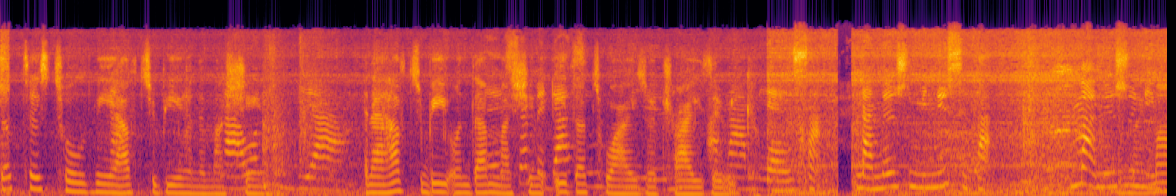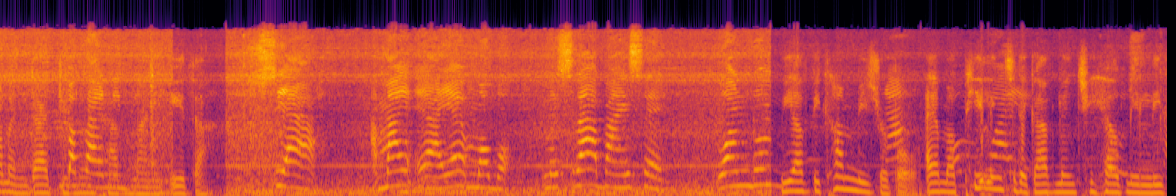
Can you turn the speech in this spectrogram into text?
The doctors told me I have to be on the machine, and I have to be on that machine either twice or thrice a week. My mom and dad do not have money either. We have become miserable. I am appealing to the government to help me live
